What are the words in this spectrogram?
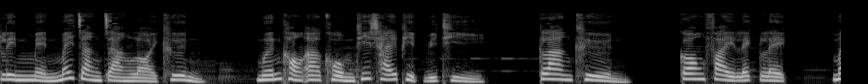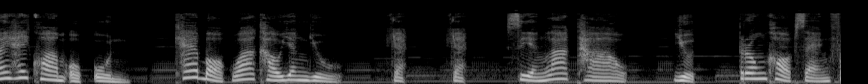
กลิ่นเหม็นไม่จางๆลอยขึ้น เหมือนของอาคมที่ใช้ผิดวิธี กลางคืน กองไฟเล็กๆ ไม่ให้ความอบอุ่น แค่บอกว่าเขายังอยู่ แกะ แกะ เสียงลากเท้า หยุด ตรงขอบแสงไฟ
